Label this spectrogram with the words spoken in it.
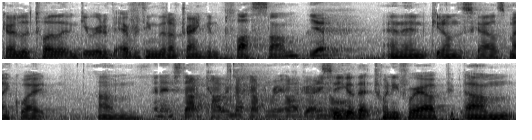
go to the toilet and get rid of everything that I've drank and plus some, Yeah. And then get on the scales, make weight. Um, And then start carving back up and rehydrating? so you or- got that 24 hour um,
